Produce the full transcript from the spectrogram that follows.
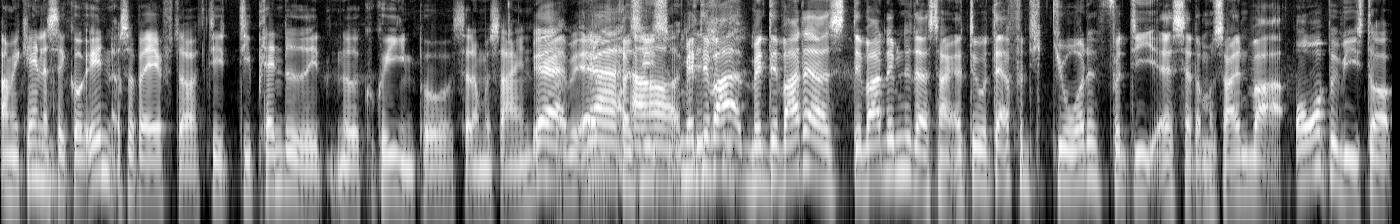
amerikanerne sagde gå ind, og så bagefter, de, de plantede et- noget kokain på Saddam Hussein. Ja, ja, Ja, præcis. og men, det det var, men det var, deres, det var nemlig deres tanke, at det var derfor, de gjorde det, fordi at Saddam Hussein var overbevist om,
